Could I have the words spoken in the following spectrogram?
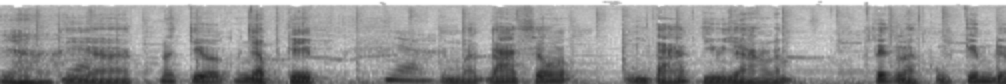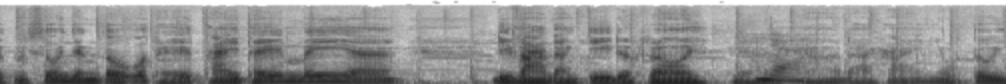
yeah. Dạ. thì yeah. à, nó chưa có nhập kịp yeah. nhưng mà đa số người ta hát dịu dàng lắm tức là cũng kiếm được một số nhân tố có thể thay thế mấy uh, diva đàn chị được rồi yeah. Yeah. Đó, đã khái nhưng mà tôi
